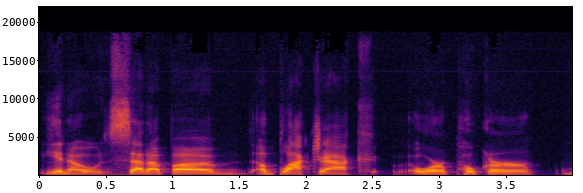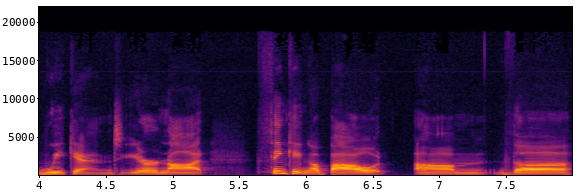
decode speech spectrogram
you know, set up a, a blackjack or poker weekend. You're not thinking about um, the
